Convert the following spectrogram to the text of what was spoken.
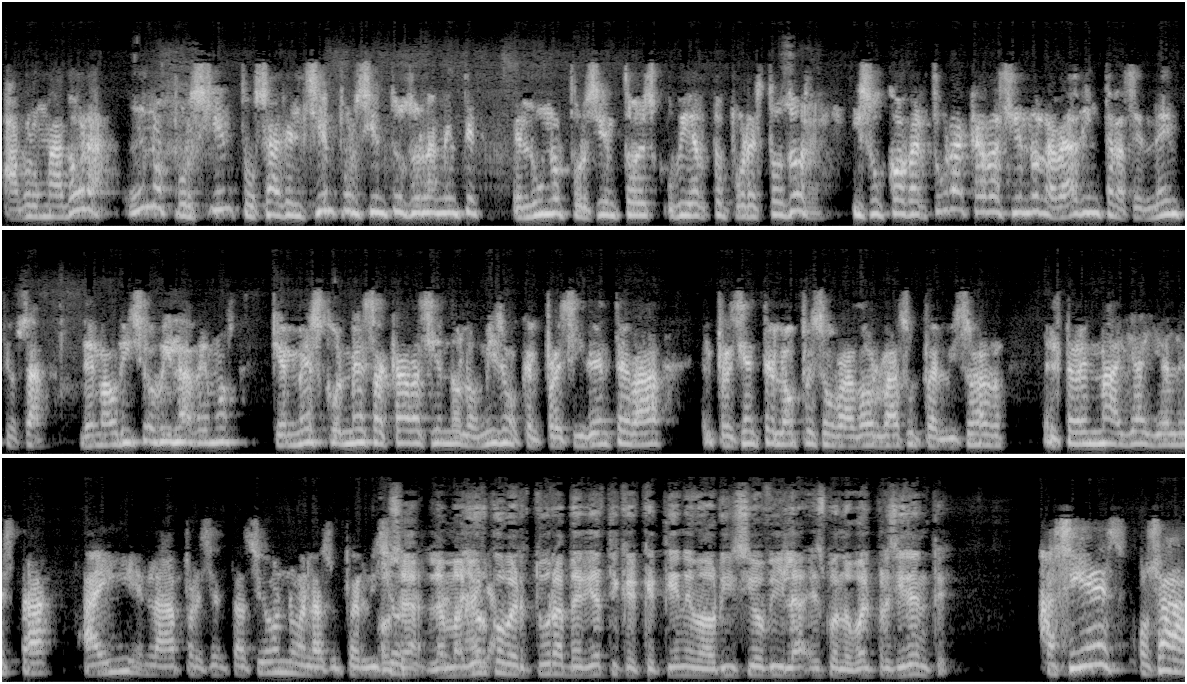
abrumadora, 1%, o sea, del 100% solamente el 1% es cubierto por estos dos. Y su cobertura acaba siendo, la verdad, intrascendente. O sea, de Mauricio Vila vemos que mes con mes acaba siendo lo mismo, que el presidente va, el presidente López Obrador va a supervisar el tren Maya y él está ahí en la presentación o en la supervisión. O sea, la mayor Maya. cobertura mediática que tiene Mauricio Vila es cuando va el presidente. Así es, o sea,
